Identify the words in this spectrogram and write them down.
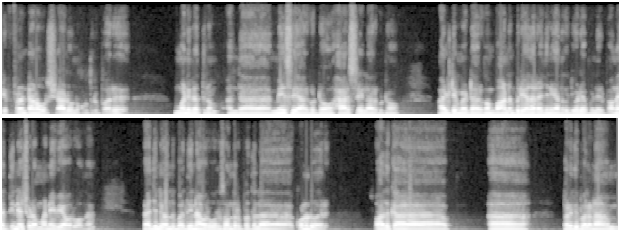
டிஃப்ரெண்ட்டான ஒரு ஷேட் ஒன்று கொடுத்துருப்பாரு. மணிரத்னம். அந்த மேசையாக இருக்கட்டும் ஹேர் ஸ்டைலாக இருக்கட்டும் அல்டிமேட்டாக இருக்கும். பானுப்பிரியா தான் ரஜினிகாந்துக்கு ஜோடியாக பண்ணியிருப்பாங்க. தினேஷோட மனைவியாக வருவாங்க. ரஜினி வந்து பார்த்திங்கன்னா அவர் ஒரு சந்தர்ப்பத்தில் கொண்டுடுவார். ஸோ அதுக்காக பிரதிபலனா ம்,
